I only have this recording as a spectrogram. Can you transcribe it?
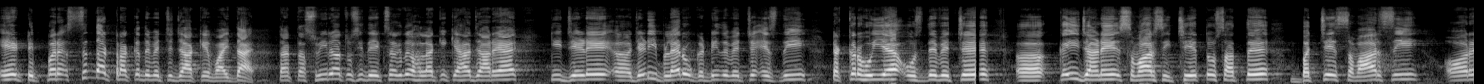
ਇਹ ਟਿੱਪਰ ਸਿੱਧਾ ਟਰੱਕ ਦੇ ਵਿੱਚ ਜਾ ਕੇ ਵੱਜਦਾ ਹੈ। ਤਾਂ ਤਸਵੀਰਾਂ ਤੁਸੀਂ ਦੇਖ ਸਕਦੇ ਹੋ, ਹਾਲਾਂਕਿ ਕਿਹਾ ਜਾ ਰਿਹਾ ਹੈ ਕਿ ਜਿਹੜੇ ਜਿਹੜੀ ਬਲੈਰੋ ਗੱਡੀ ਦੇ ਵਿੱਚ ਇਸ ਦੀ ਟੱਕਰ ਹੋਈ ਹੈ, ਉਸ ਦੇ ਵਿੱਚ ਕਈ ਜਾਣੇ ਸਵਾਰ ਸੀ। 6 ਤੋਂ 7 ਬੱਚੇ ਸਵਾਰ ਸੀ ਔਰ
